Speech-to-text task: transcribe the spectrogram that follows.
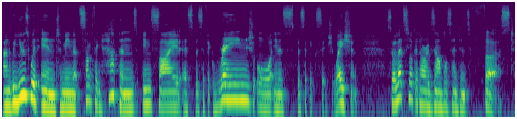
And we use within to mean that something happens inside a specific range or in a specific situation. So let's look at our example sentence first.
